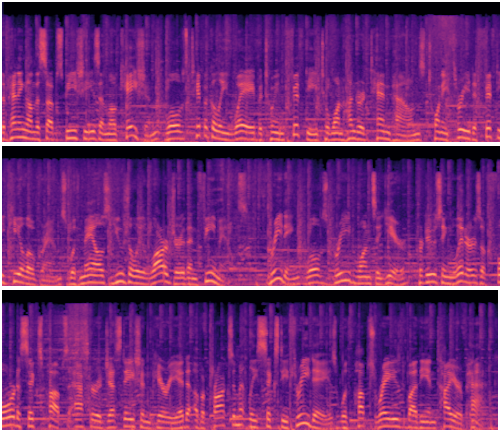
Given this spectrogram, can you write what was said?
Depending on the subspecies and location, wolves typically weigh between 50 to 110 pounds, 23 to 50 kilograms, with males usually larger than females. Breeding, wolves breed once a year, producing litters of 4 to 6 pups after a gestation period of approximately 63 days, with pups raised by the entire pack.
